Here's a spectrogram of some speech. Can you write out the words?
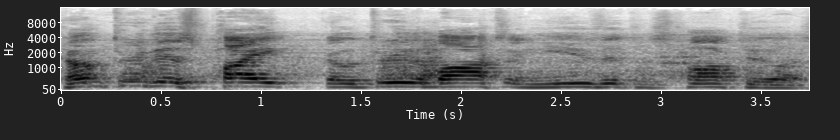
come through this pipe, go through the box, and use it to talk to us.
